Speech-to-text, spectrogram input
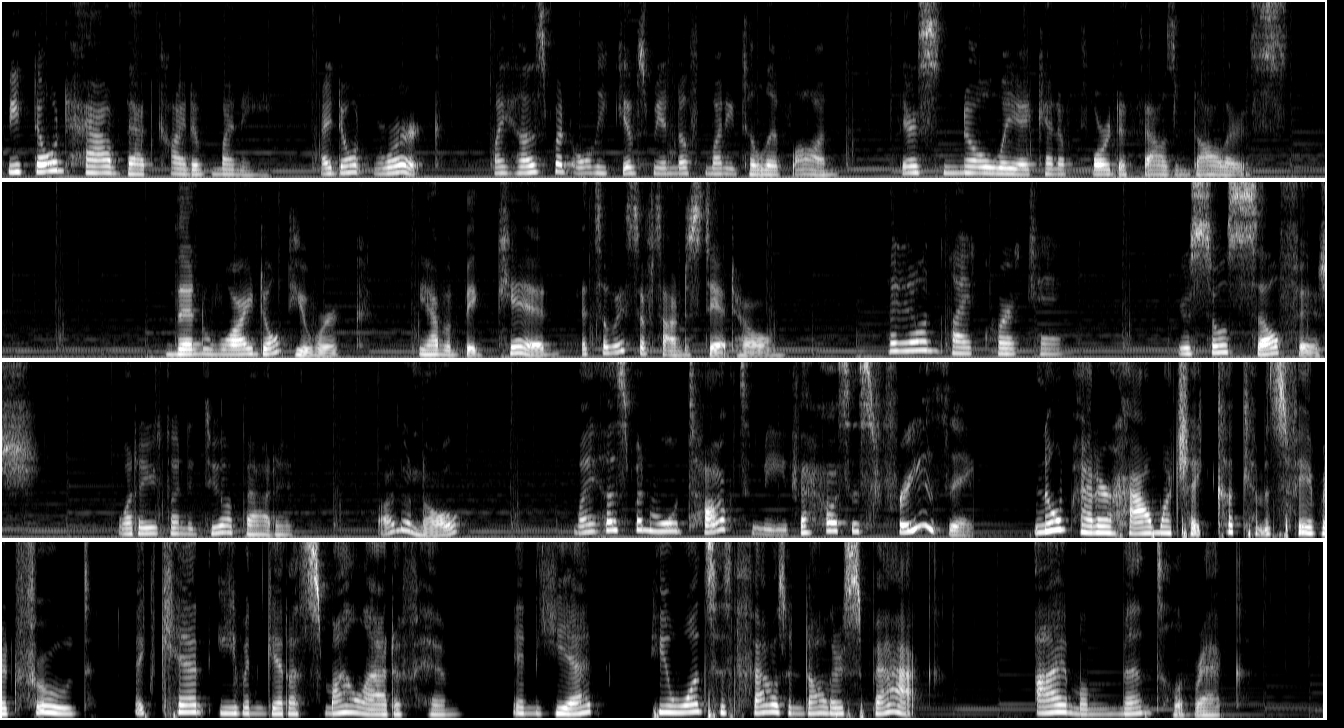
We don't have that kind of money. I don't work. My husband only gives me enough money to live on. There's no way I can afford a thousand dollars. Then why don't you work? You have a big kid. It's a waste of time to stay at home. I don't like working. You're so selfish. What are you going to do about it? I don't know. My husband won't talk to me. The house is freezing. No matter how much I cook him his favorite food, I can't even get a smile out of him. And yet, he wants his thousand dollars back. I'm a mental wreck.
